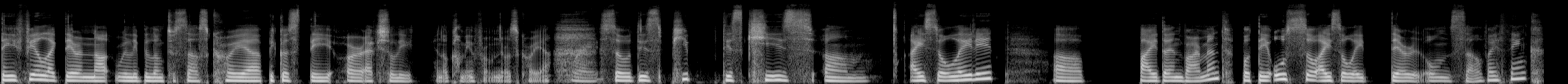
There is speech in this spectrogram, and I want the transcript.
They feel like they are not really belong to South Korea because they are actually, you know, coming from North Korea. Right. So these peop- these kids um, isolated uh, by the environment, but they also isolate their own self, I think.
